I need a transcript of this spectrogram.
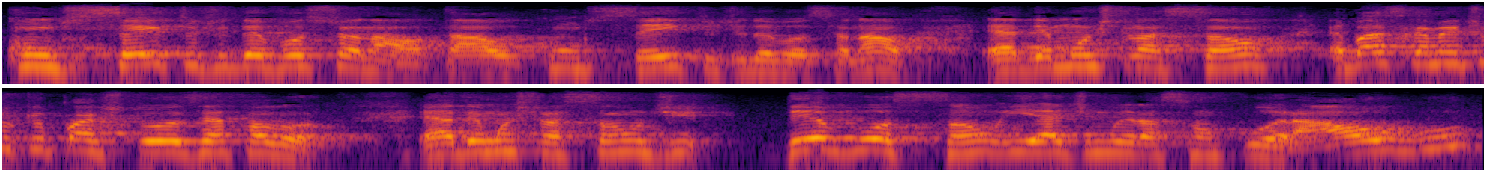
conceito de devocional, tá? O conceito de devocional é a demonstração, é basicamente o que o pastor Zé falou. É a demonstração de devoção e admiração por algo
